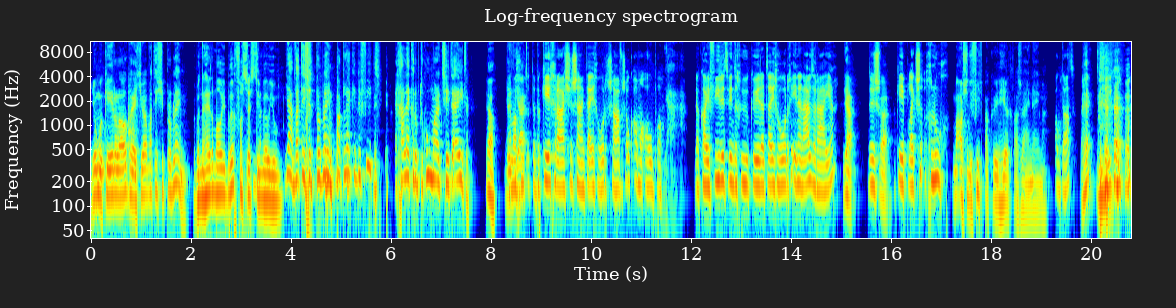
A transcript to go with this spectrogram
Jonge kerel ook, weet je wel, wat is je probleem? We hebben een hele mooie brug van 16 miljoen. Ja, wat is het probleem? Pak lekker de fiets. En ga lekker op de koemarkt zitten eten. Ja, Ja, maar goed, de parkeergarages zijn tegenwoordig s'avonds ook allemaal open. Ja, Dan kan je 24 uur kun je daar tegenwoordig in en uitrijden. ja, Dus ja. parkeerplek s- genoeg. Maar als je de fiets pakt, kun je een heerlijk glas wijn nemen. Ook dat. Hè? Zeker.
